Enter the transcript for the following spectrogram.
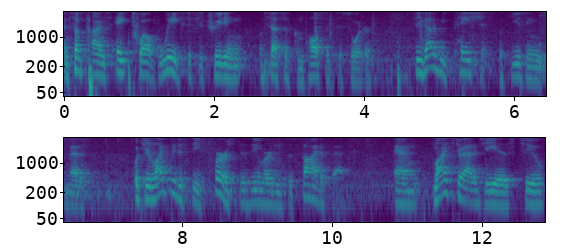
and sometimes 8, 12 weeks if you're treating obsessive compulsive disorder. So you got to be patient with using these medicines. What you're likely to see first is the emergence of side effects. And my strategy is to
